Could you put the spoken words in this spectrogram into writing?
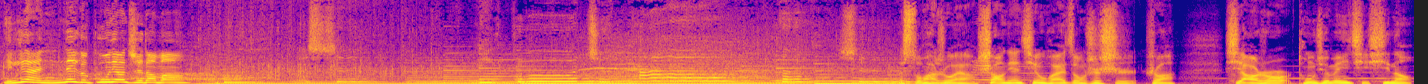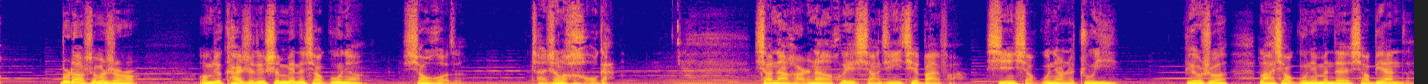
你恋爱那个姑娘知道吗？俗话说呀，少年情怀总是诗，是吧？小时候同学们一起嬉闹，不知道什么时候。我们就开始对身边的小姑娘、小伙子产生了好感。小男孩呢，会想尽一切办法吸引小姑娘的注意，比如说拉小姑娘们的小辫子，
